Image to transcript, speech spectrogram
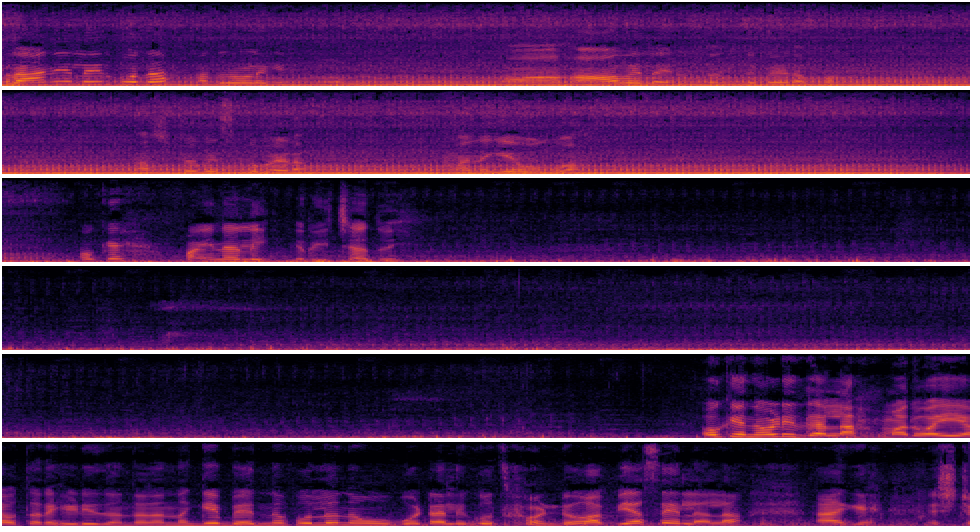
ಪ್ರಾಣಿ ಎಲ್ಲ ಇರ್ಬೋದಾ ಅದ್ರೊಳಗೆ? ಹಾವೆಲ್ಲ ಇರುತ್ತಂತೆ, ಬೇಡಪ್ಪ. ಅಷ್ಟು ರಿಸ್ಕ್ ಬೇಡ. ಮನೆಗೆ ಹೋಗುವ. ಓಕೆ ಫೈನಲಿ ರೀಚ್ ಆದ್ವಿ. ಓಕೆ ನೋಡಿದ್ರಲ್ಲ, ಮದುವೆ ಯಾವ ಥರ ಹಿಡಿದು ಅಂತ. ನನಗೆ ಬೆನ್ನು ಫುಲ್ಲು ನಾವು ಬೋಟಲ್ಲಿ ಕೂತ್ಕೊಂಡು, ಅಭ್ಯಾಸ ಇಲ್ಲಲ್ಲ. ಹಾಗೆ, ಎಷ್ಟು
